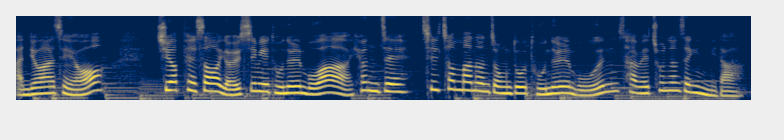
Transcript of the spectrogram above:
안녕하세요. 취업해서 열심히 돈을 모아 현재 7천만 원 정도 돈을 모은 사회 초년생입니다.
